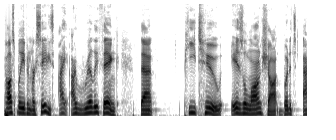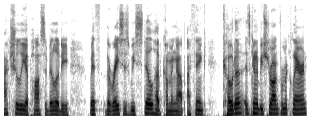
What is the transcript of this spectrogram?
possibly even Mercedes. I, I really think that P2 is a long shot, but it's actually a possibility with the races we still have coming up. I think COTA is going to be strong for McLaren.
